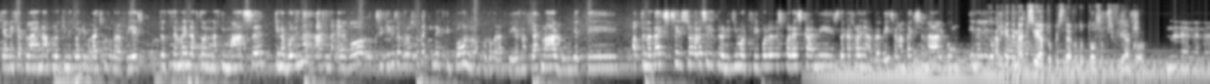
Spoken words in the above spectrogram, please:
και αν έχει απλά ένα απλό κινητό και βγάζει φωτογραφίες, το θέμα είναι αυτό, να θυμάσαι και να μπορείς να. α- να- Εγώ ξεκίνησα πρόσφατα και να εκτυπώνω φωτογραφίες, να φτιάχνω άλμπουμ, γιατί από το να τα έχεις, ξέρεις όλα σε ηλεκτρονική μορφή, πολλές φορές κάνεις 10 χρόνια να τα δεις, αλλά να τα έχεις ένα άλμπουμ είναι λίγο Κάνει πιο. και την αξία του, πιστεύω, το τόσο ψηφιακό. Ναι, ναι, ναι.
